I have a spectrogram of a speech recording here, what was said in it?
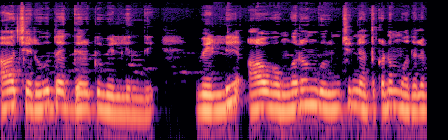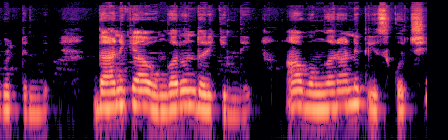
ఆ చెరువు దగ్గరకు వెళ్ళింది. వెళ్ళి ఆ ఉంగరం గురించి నెతకడం మొదలుపెట్టింది. దానికి ఆ ఉంగరం దొరికింది. ఆ ఉంగరాన్ని తీసుకొచ్చి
